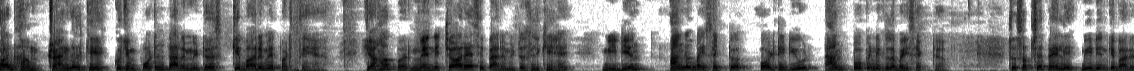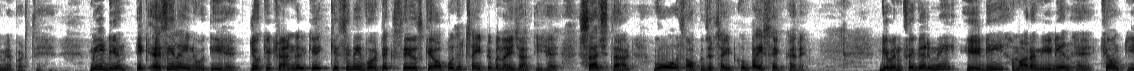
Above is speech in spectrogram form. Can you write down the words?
अब हम ट्रायंगल के कुछ इंपॉर्टेंट पैरामीटर्स के बारे में पढ़ते हैं। यहाँ पर मैंने चार ऐसे पैरामीटर्स लिखे हैं median angle bisector altitude and perpendicular bisector तो सबसे पहले मीडियन के बारे में पढ़ते हैं। मीडियन एक ऐसी लाइन होती है जो कि ट्रायंगल के किसी भी वर्टेक्स से उसके ऑपोजिट साइड पे बनाई जाती है सच दैट वो उस ऑपोजिट साइड को बाइसेक करे। गिवन फिगर में ए डी हमारा मीडियन है क्योंकि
